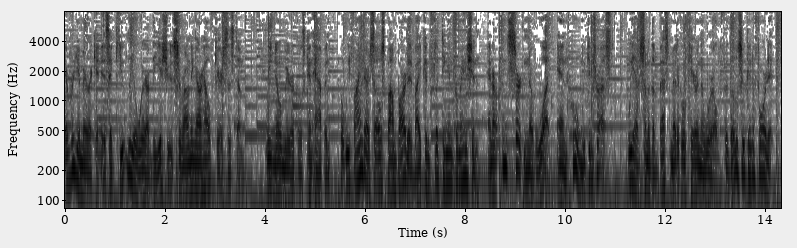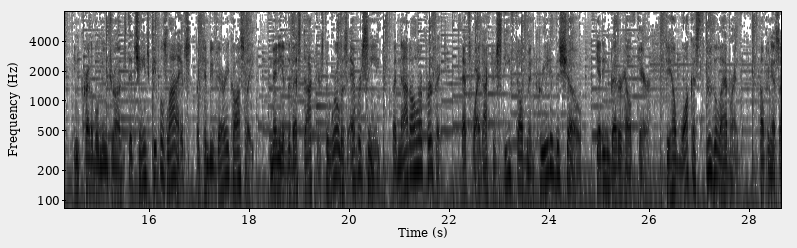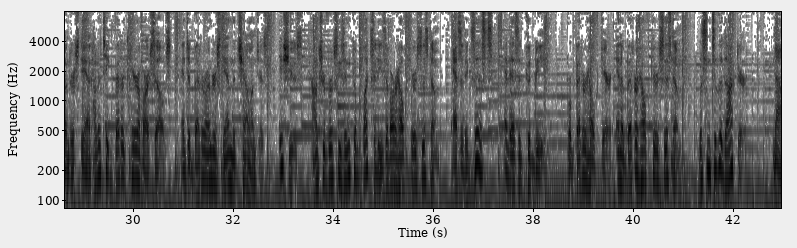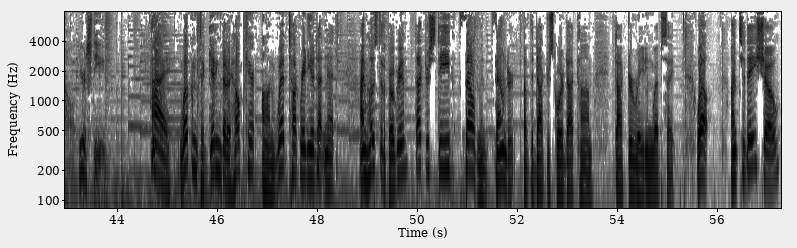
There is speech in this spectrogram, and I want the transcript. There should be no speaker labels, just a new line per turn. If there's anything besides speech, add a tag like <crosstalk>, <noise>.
Every American is acutely aware of the issues surrounding our healthcare system. We know miracles can happen, but we find ourselves bombarded by conflicting information and are uncertain of what and whom we can trust. We have some of the best medical care in the world for those who can afford it. Incredible new drugs that change people's lives, but can be very costly. Many of the best doctors the world has ever seen, but not all are perfect. That's why Dr. Steve Feldman created the show, Getting Better Healthcare, to help walk us through the labyrinth, helping us understand how to take better care of ourselves and to better understand the challenges, issues, controversies, and complexities of our healthcare system as it exists and as it could be. For better healthcare and a better healthcare system, listen to the doctor. Now, here's Steve.
Hi, welcome to Getting Better Healthcare on WebTalkRadio.net. I'm host of the program, Dr. Steve Feldman, founder of the DoctorScore.com doctor rating website. Well, on today's show,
